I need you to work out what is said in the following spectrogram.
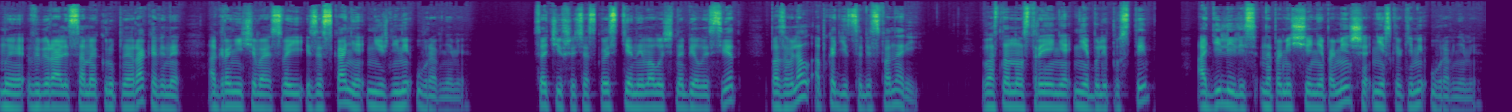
Мы выбирали самые крупные раковины, ограничивая свои изыскания нижними уровнями. Сочившийся сквозь стены молочно-белый свет позволял обходиться без фонарей. В основном строения не были пусты, а делились на помещения поменьше несколькими уровнями.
